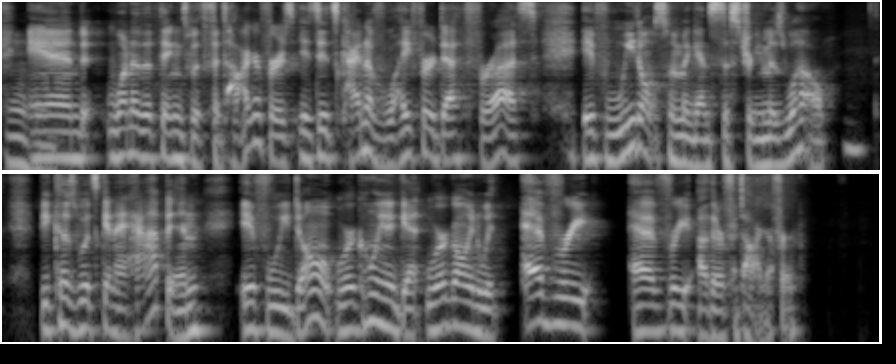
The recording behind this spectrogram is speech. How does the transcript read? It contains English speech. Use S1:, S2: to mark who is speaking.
S1: Mm-hmm. And one of the things with photographers is it's kind of life or death for us if we don't swim against the stream as well. Because what's going to happen if we don't, we're going to get we're going with every every other photographer.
